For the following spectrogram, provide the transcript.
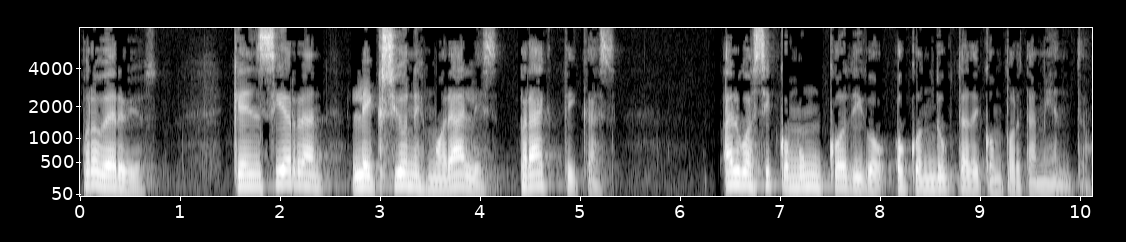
proverbios, que encierran lecciones morales, prácticas, algo así como un código o conducta de comportamiento.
